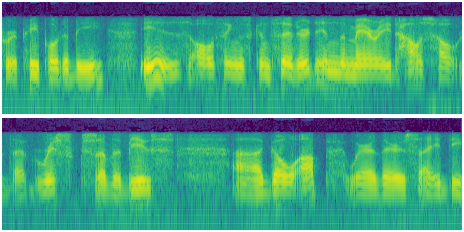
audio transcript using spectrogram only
for people to be is, all things considered, in the married household. That risks of abuse uh, go up where there's a de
